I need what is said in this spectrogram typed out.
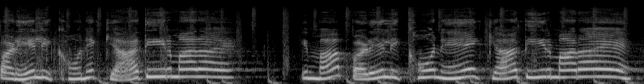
पढ़े लिखों ने क्या तीर मारा है? कि माँ, पढ़े लिखों ने क्या तीर मारा है?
